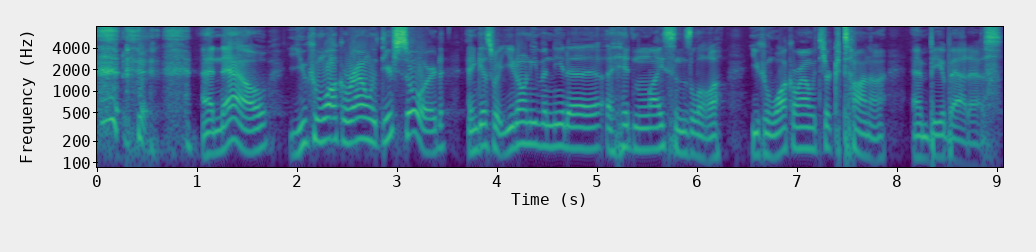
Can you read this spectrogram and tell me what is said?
and now you can walk around with your sword, and guess what? You don't even need a, a hidden license law. You can walk around with your katana and be a badass,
